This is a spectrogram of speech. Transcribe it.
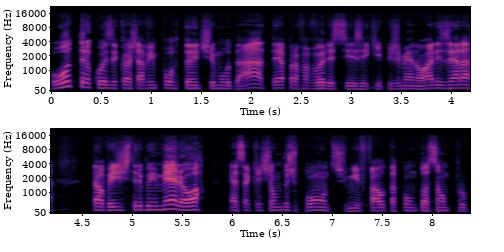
Outra coisa que eu achava importante mudar, até para favorecer as equipes menores, era talvez distribuir melhor essa questão dos pontos. Me falta pontuação para o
